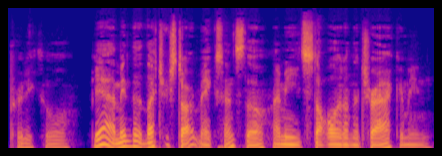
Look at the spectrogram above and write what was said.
Pretty cool. Yeah, I mean the electric start makes sense though. I mean, you stall it on the track. I mean,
